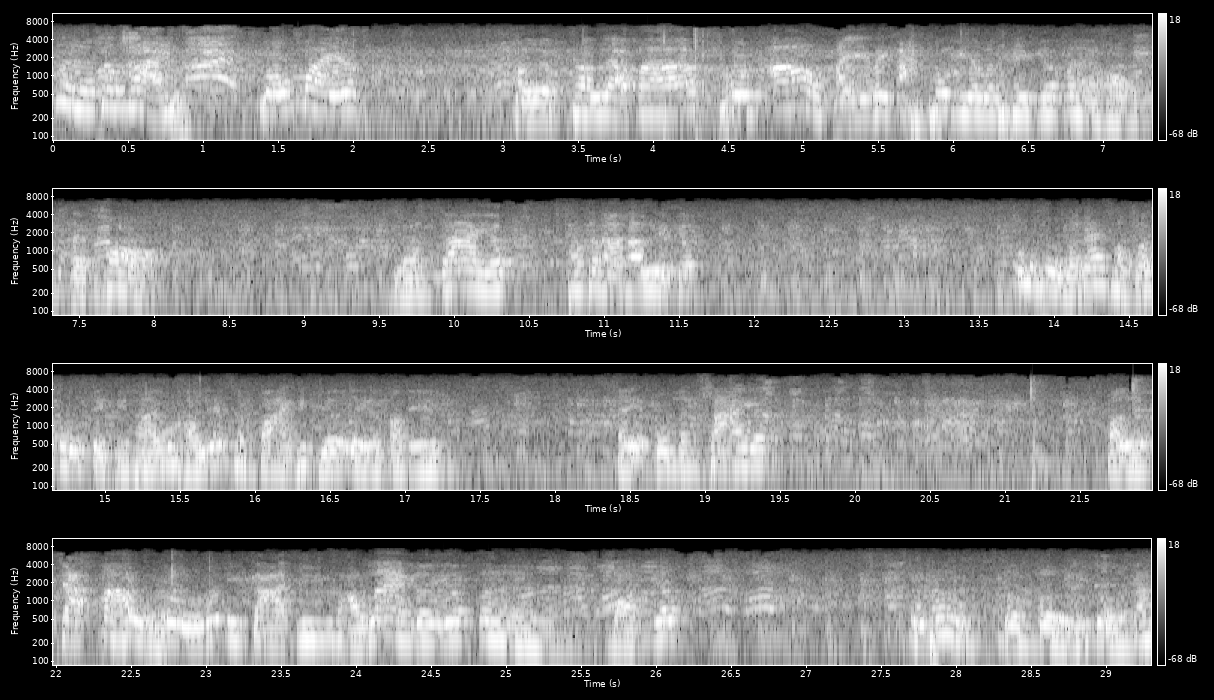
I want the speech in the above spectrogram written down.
เออต้องไหลล้มไปครับ เปิดทันแหลบมาชนอ้าวไปไปอัดพวกเดียวกันเองครับแม่ของแต่พ่อ ยังได้ครับพัฒนาทันเหล็กครับโอ้โหมาได้สองประตูติดในท้ายพวกเขาเล่นสบายขึ้นเยอะเลยครับตอนนี้เตะมุมทางซ้ายครับเปิดจัดมาโอ้โหมีการยิงเสาแรกเลยครับบอลครับโอ้ถ้าผมเบิ่มเบิ่นี่โดนได้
